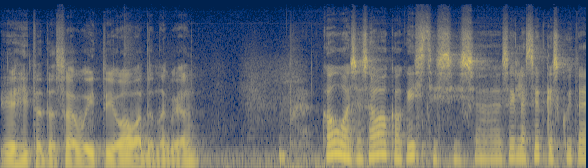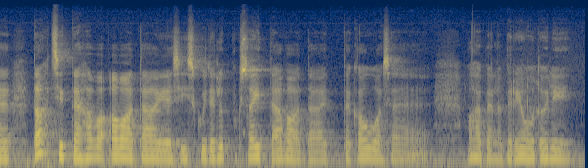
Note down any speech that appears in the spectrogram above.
ehitada, sa võid ju avada nagu jah kaua see saaga kestis siis äh, selles hetkes, kui te tahtsite avada ja siis, kui te lõpuks saite avada, et kaua see vahepealne periood oli?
